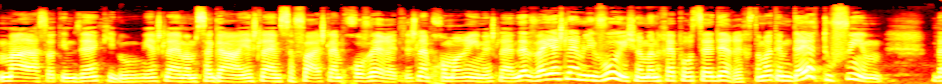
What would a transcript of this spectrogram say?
מה לעשות עם זה, כאילו יש להם המשגה, יש להם שפה, יש להם חוברת, יש להם חומרים, יש להם זה, ויש להם ליווי של מנחה פורצי דרך, זאת אומרת הם די עטופים, ב,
